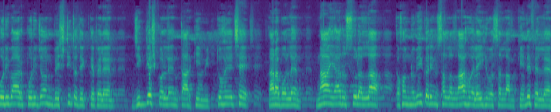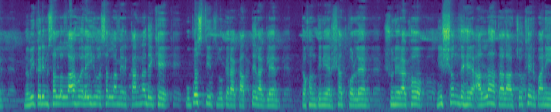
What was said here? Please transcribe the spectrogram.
পরিবার, পরিজন বেষ্টিত দেখতে পেলেন। জিজ্ঞেস করলেন, তার কি মৃত্যু হয়েছে? তারা বললেন, না, ইয়া রসুল আল্লাহ তখন নবী করিম সাল্লাহ আলহি ওসাল্লাম কেঁদে ফেললেন। নবী করিম সাল্লাহ আলহি ওসাল্লামের কান্না দেখে উপস্থিত লোকেরা কাঁদতে লাগলেন। তখন তিনি এরশাদ করলেন, শুনে রাখো, নিঃসন্দেহে আল্লাহ তালা চোখের পানি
